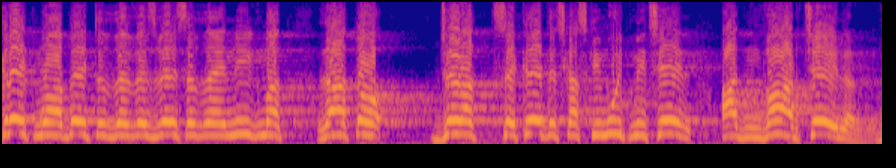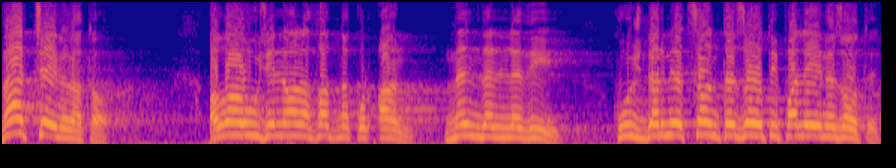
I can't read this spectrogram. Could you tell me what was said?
Krejt muhabetet dhe vesveset dhe enigmat dhe ato gjërat sekrete çka s'ki mujt me i çel, aty në varr çelen, vetë çelen ato. Allahu xhelala thotë në Kur'an, men dhe ledhi, kush ndërmjetëson te Zoti pa lejen e Zotit.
